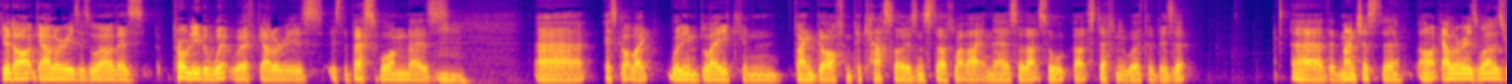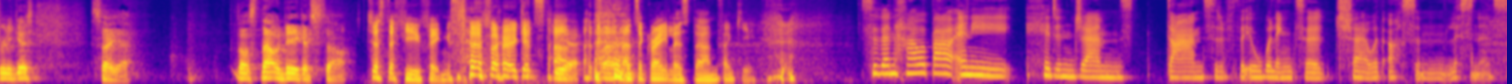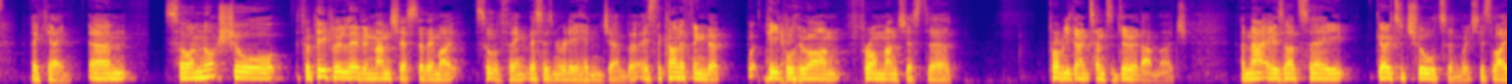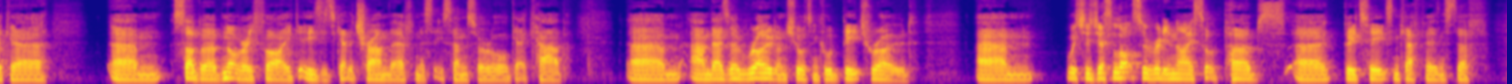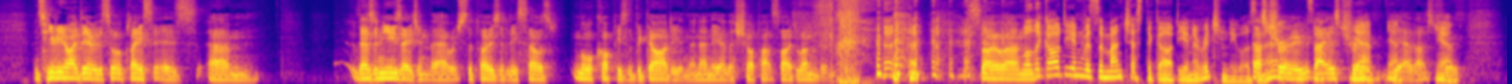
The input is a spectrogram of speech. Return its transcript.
good art galleries as well. There's probably the Whitworth Gallery is is the best one. There's mm. uh, it's got like William Blake and Van Gogh and Picasso's and stuff like that in there. So that's all. That's definitely worth a visit. Uh, the Manchester Art Gallery as well is really good. So yeah, that's, that would be a good start. Just a few things for a good start. Yeah. That's, a, that's a great list, Dan. Thank you. So then, how about any hidden gems, Dan, sort of that you're willing to share with us and listeners? Okay. Um, so I'm not sure. For people who live in Manchester, they might sort of think this isn't really a hidden gem, but it's the kind of thing that people Okay. who aren't from Manchester probably don't tend to do it that much. And that is, I'd say, go to Chorlton, which is like a um, suburb, not very far. Easy to get the tram there from the city centre or get a cab. Um, and there's a road on Chorlton called Beech Road, um, which is just lots of really nice sort of pubs, uh, boutiques, and cafes and stuff. And to give you an idea of the sort of place it is, um, there's a newsagent there which supposedly sells more copies of The Guardian than any other shop outside London. so, um, Well, The Guardian was the Manchester Guardian originally, wasn't it? that's it? true. So- that is true. Yeah, Yeah, yeah, that's yeah. true.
